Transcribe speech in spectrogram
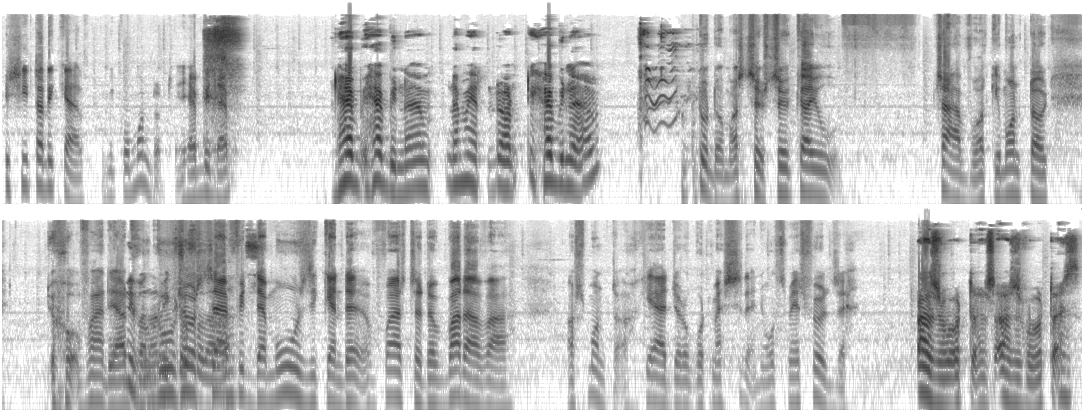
Visítani kell? Mikor mondod, hogy happy nem? Happy, happy nem, nem érted, happy nem. Tudom, azt sző, szőkájú csávó, aki mondta, hogy Oh, várjál, lose yourself in the music and the faster the badava. Azt mondta, ki elgyalogott messzire, 8 mérföldre. Az volt az, az volt az.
